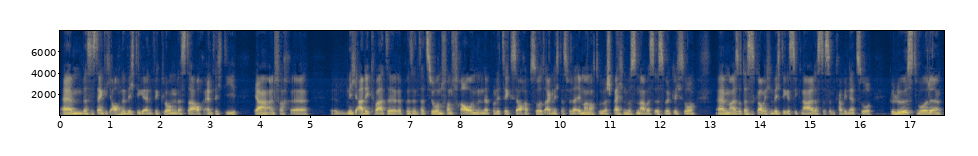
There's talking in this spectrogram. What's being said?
Ähm, das ist, denke ich, auch eine wichtige Entwicklung, dass da auch endlich die, ja, einfach äh, nicht adäquate Repräsentation von Frauen in der Politik ist ja auch absurd eigentlich, dass wir da immer noch drüber sprechen müssen, aber es ist wirklich so. Ähm, also das ist, glaube ich, ein wichtiges Signal, dass das im Kabinett so gelöst wurde.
